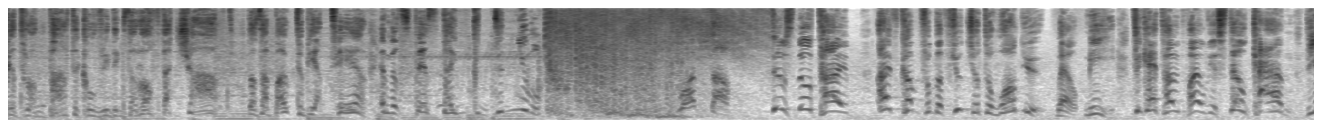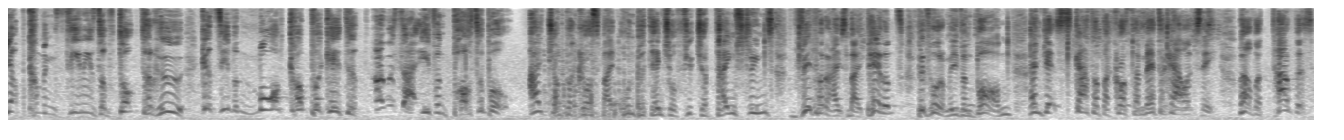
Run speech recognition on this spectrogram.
neutron particle readings are off the chart. There's about to be a tear in the space-time continuum. What the? There's no time. I've come from the future to warn you. Well, me, to get out while you still can. The upcoming series of Doctor Who gets even more complicated. How is that even possible? I jump across my own potential future time streams, vaporize my parents before I'm even born, and get scattered across the meta-galaxy, while the TARDIS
